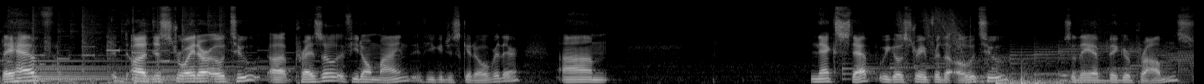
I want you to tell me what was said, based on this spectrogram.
They have uh, destroyed our O2. Uh, if you don't mind, if you could just get over there. Um, next step, we go straight for the O2, so they have bigger problems.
